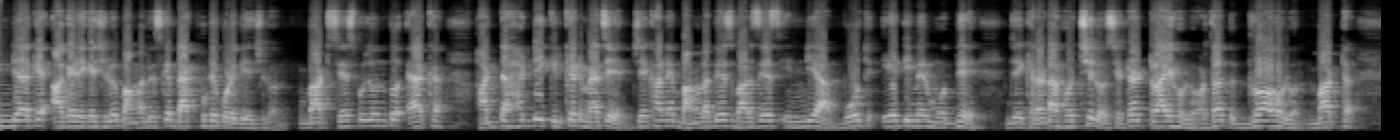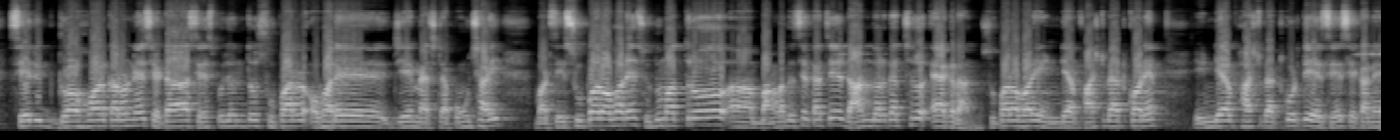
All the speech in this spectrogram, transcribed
ইন্ডিয়াকে আগে রেখেছিল, বাংলাদেশকে ব্যাকফুটে করে দিয়েছিল। বাট শেষ পর্যন্ত এক হাড্ডাহাড্ডি ক্রিকেট ম্যাচে, যেখানে Bangladesh versus India both A টিমের মধ্যে যে খেলাটা হচ্ছিল, সেটা ট্রাই হলো, অর্থাৎ ড্র হলো। বাট সে ড্র হওয়ার কারণে সেটা শেষ পর্যন্ত সুপার ওভারে যে ম্যাচটা পৌঁছায় বাট সেই সুপার ওভারে শুধুমাত্র বাংলাদেশের কাছে রান দরকার ছিল এক রান সুপার ওভারে ইন্ডিয়া ফার্স্ট ব্যাট করে। ইন্ডিয়া ফার্স্ট ব্যাট করতে এসে সেখানে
